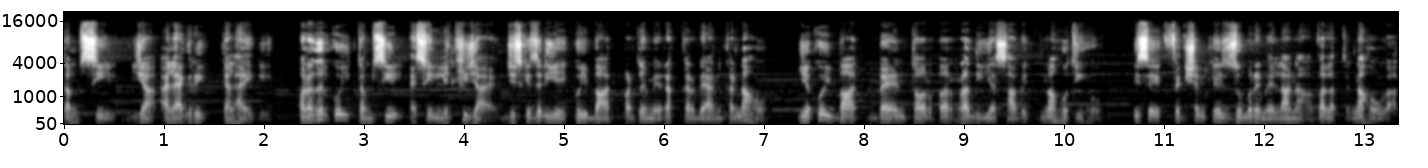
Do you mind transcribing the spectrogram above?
तमसील या एलेगरी कहलाएगी। और अगर कोई तमसील ऐसी लिखी जाए, जिसके ज़रिए कोई बात पर्दे में रख कर बयान करना हो, या कोई बात बैन तौर पर रद्द या साबित न होती हो इसे फिक्शन के जुमरे में लाना गलत न होगा।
